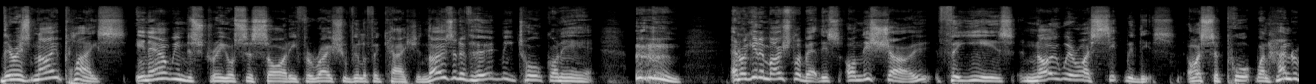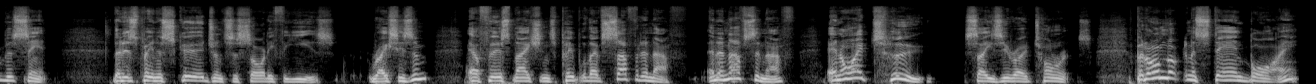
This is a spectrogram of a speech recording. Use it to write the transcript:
There is no place in our industry or society for racial vilification. Those that have heard me talk on air, and I get emotional about this on this show for years, know where I sit with this. I support 100% that has been a scourge on society for years. Racism, our First Nations people, they've suffered enough, and enough's enough. And I too say zero tolerance. But I'm not going to stand by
